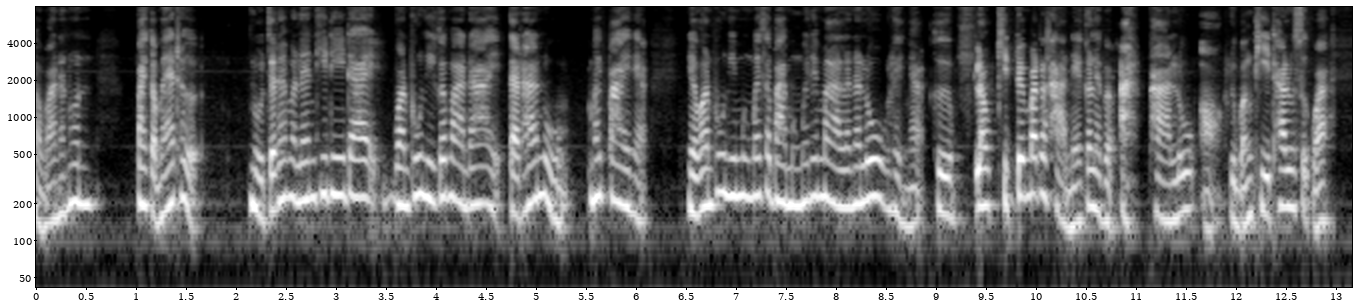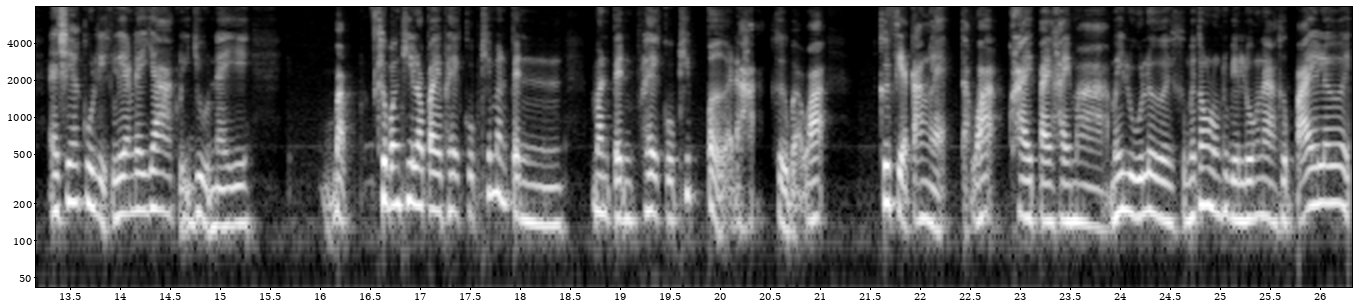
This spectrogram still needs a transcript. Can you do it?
แบบว่านันนไปกับแม่เถอะ หนูจะได้มาเล่นที่นี่ได้ วันพรุ่งนี้ก็มาได้ แต่ถ้าหนูไม่ไปเนี่ย ดี๋ยววันพรุ่งนี้มึงไม่สบายมึงไม่ได้มาแล้วนะลูกอะไรเงี้ยคือ เราคิดด้วยมาตรฐานเนี้ยก็เลยแบบอะพาลูกออก หรือบางทีถ้ารู้สึกว่าไอเชี่ยกูหลีกเลี่ยงได้ยากหรืออยู่ใน แบบคือบางทีเราไป playgroup ที่มันเป็นมันเป็น playgroup ที่เปิดอะค่ะคือแบบว่าคือเสียตังค์แหละ แต่ว่าใครไปใครมาไม่รู้เลย คือไม่ต้องลงทะเบียนล่วงหน้าคือไปเลย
